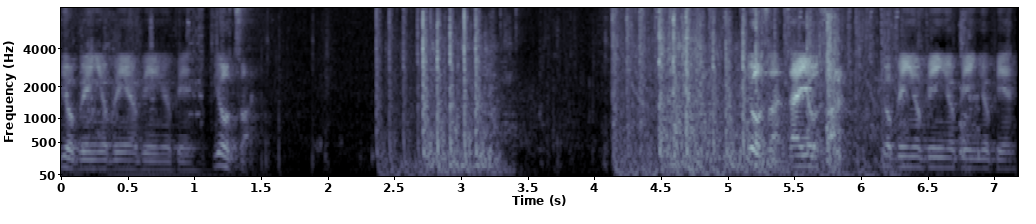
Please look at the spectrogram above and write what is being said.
右边，右边，右边，右边，右转，右转，再右转，右边，右边，右边，右边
